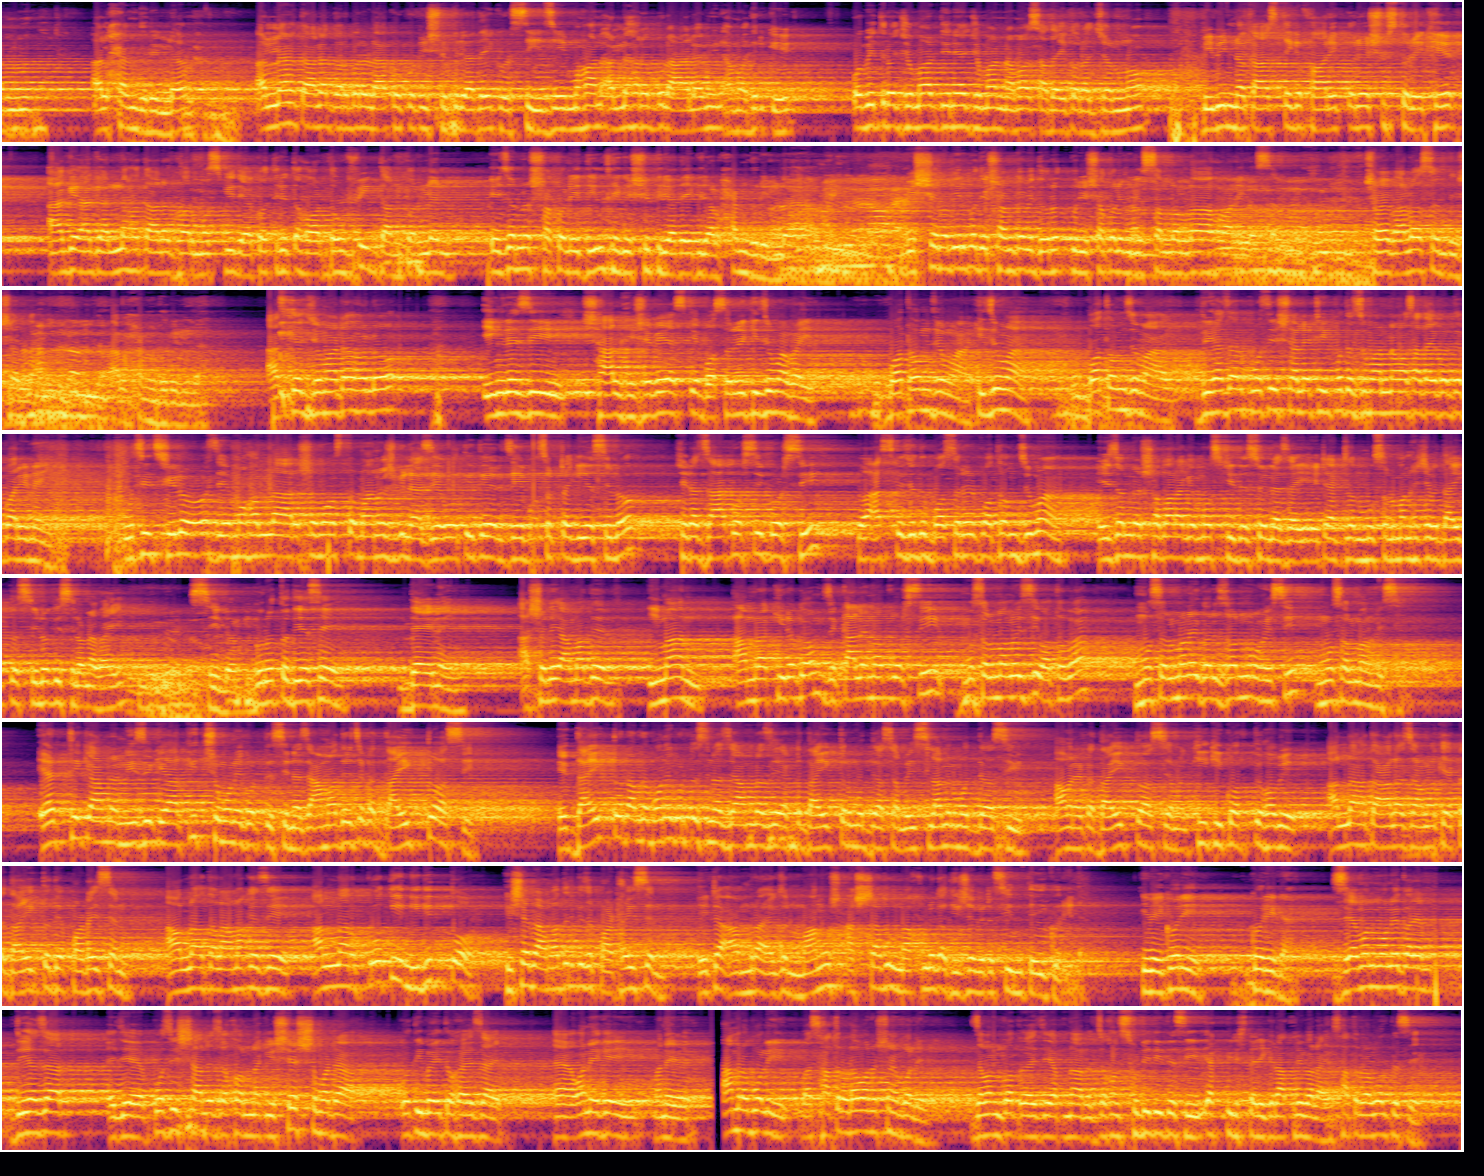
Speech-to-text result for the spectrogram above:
আলহামদুলিল্লাহ। আল্লাহ তালা দরবারে লাখো কোটি শুক্রিয়া আদায় করছি যে মহান আল্লাহ রব্বুল আলমিন আমাদেরকে পবিত্র জুমার দিনে জুমার নামাজ আদায় করার জন্য বিভিন্ন কাজ থেকে ফারেক করে সুস্থ রেখে আগে আগে আল্লাহ তালা ঘর মসজিদ একত্রিত হওয়ার তৌফিক দান করলেন। এই জন্য সকলে দিল থেকে শুক্রিয়া আদায় করি, আলহামদুলিল্লাহ। বিশ্বনবীর প্রতি সংক্ষেপে দৌড়ত করি সকলে মিলে সাল্লাহ সবাই ভালো আছেন ইনশাল্লাহ আলহামদুলিল্লাহ। আজকের জুমাটা হলো ইংরেজি সাল হিসেবে আজকে বছরের কি জুমা ভাই? প্রথম জুমা। কি জুমা? প্রথম জুমা। দুই হাজার পঁচিশ সালে ঠিক মতো জুমার নামাজ আদায় করতে পারি নাই। উচিত ছিল যে মহল্লার সমস্ত মানুষগুলা যে অতীতের যে বছরটা গিয়েছিল, সেটা যা করছি করছি। তো আজকে যদি বছরের প্রথম জুমা এই জন্য সবার আগে মসজিদে চলে যাই। এটা একজন মুসলমান হিসেবে দায়িত্ব ছিল কি ছিল না ভাই? ছিল। গুরুত্ব দিয়েছে? দেয় নাই। আসলে আমাদের ইমান আমরা কীরকম যে কালেমা পড়ছি, মুসলমান হয়েছি অথবা মুসলমানের ঘরে জন্ম হয়েছি, মুসলমান হয়েছি। এর থেকে আমরা নিজেকে আর কিচ্ছু মনে করতেছি না যে আমাদের যে একটা দায়িত্ব আছে, এই দায়িত্বটা আমরা মনে করতেছি না যে আমরা যে একটা দায়িত্বের মধ্যে আছি, আমরা ইসলামের মধ্যে আছি, আমার একটা দায়িত্ব আছে, আমার কি কি করতে হবে, আল্লাহ তালা যে আমাকে একটা দায়িত্ব দিয়ে পাঠাইছেন, আল্লাহ তালা আমাকে যে আল্লাহর প্রতিনিধিত্ব হিসেবে আমাদেরকে যে পাঠাইছেন, এটা আমরা একজন মানুষ আশরাফুল মাখলুকাত হিসেবে এটা চিনতেই করি না। কি করি? করি না। যেমন মনে করেন দুই হাজার এই যে পঁচিশ সালে যখন নাকি শেষ সময়টা অতিবাহিত হয়ে যায় অনেকেই মানে আমরা বলি বা ছাত্ররাও অনেক সময় বলে, যেমন গত যে আপনার যখন ছুটি দিতেছি একত্রিশ তারিখ রাত্রিবেলায়, ছাত্ররা বলতেছে,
